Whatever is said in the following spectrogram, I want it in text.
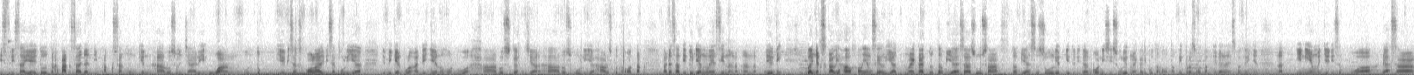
istri saya itu terpaksa dan dipaksa mungkin harus mencari uang untuk ya bisa sekolah bisa kuliah. Demikian pula adiknya yang nomor dua harus kerja harus kuliah harus putar otak. Pada saat itu dia ngelesin anak-anak. Jadi banyak sekali hal-hal yang saya lihat mereka itu terbiasa susah terbiasa sulit gitu. Di dalam kondisi sulit mereka diputar otak diperas otaknya dan lain sebagainya. Nah ini yang menjadi sebuah dasar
